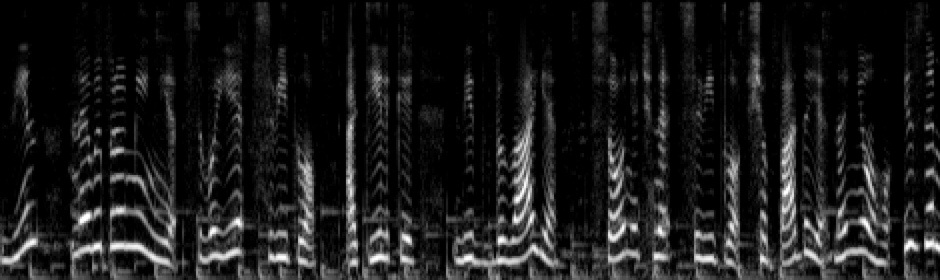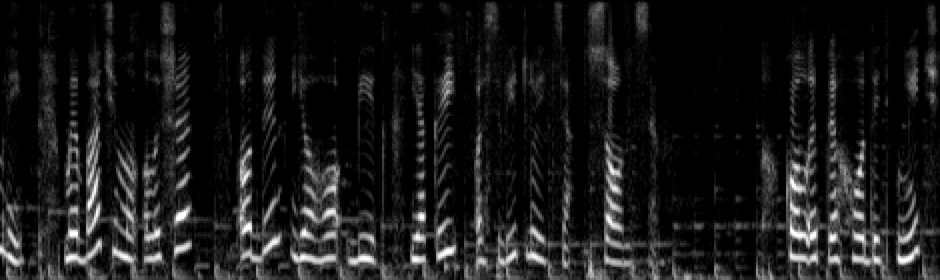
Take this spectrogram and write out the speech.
Він не випромінює своє світло, а тільки відбиває сонячне світло, що падає на нього із землі. Ми бачимо лише один його бік, який освітлюється сонцем. Коли приходить ніч,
